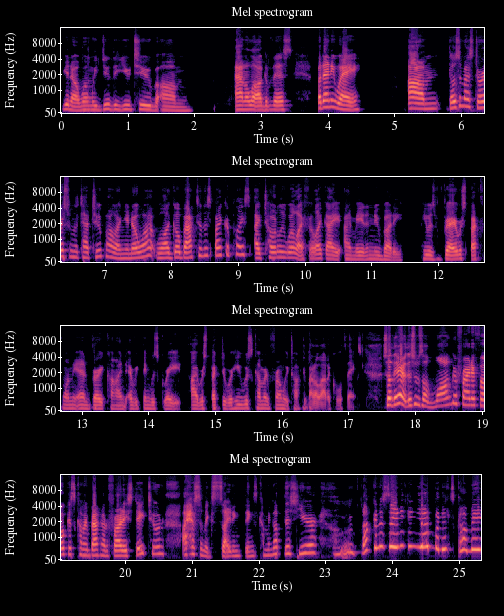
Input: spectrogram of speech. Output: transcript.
you know, when we do the YouTube um analog of this. But anyway, um, those are my stories from the tattoo parlor. And you know what? Will I go back to this biker place? I totally will. I feel like I I made a new buddy. He was very respectful in the end, very kind. Everything was great. I respected where he was coming from. We talked about a lot of cool things. So, there, this was a longer Friday focus coming back on Friday. Stay tuned. I have some exciting things coming up this year. Not going to say anything yet, but it's coming.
